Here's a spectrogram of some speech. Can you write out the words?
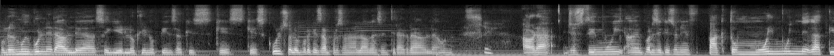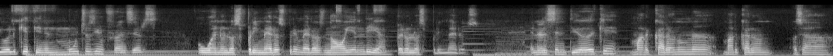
Uno es muy vulnerable a seguir lo que uno piensa que es, que es, que es cool, solo porque esa persona lo haga sentir agradable a uno. Sí. Ahora, yo estoy muy, a mí me parece que es un impacto muy, muy negativo el que tienen muchos influencers, o bueno, los primeros, primeros, no hoy en día, pero los primeros, en el sentido de que marcaron una, marcaron, o sea,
